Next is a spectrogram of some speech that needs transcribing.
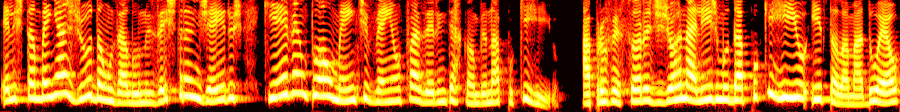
eles também ajudam os alunos estrangeiros que eventualmente venham fazer intercâmbio na PUC Rio. A professora de jornalismo da PUC-Rio, Ítala Maduel,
